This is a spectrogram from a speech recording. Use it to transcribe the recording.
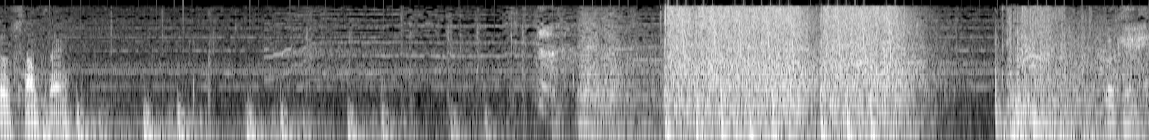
The of something. Okay.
